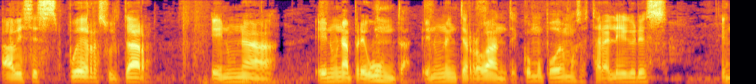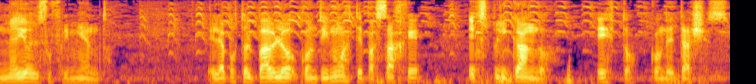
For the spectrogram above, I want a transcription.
a veces puede resultar en una, en una pregunta, en una interrogante. ¿Cómo podemos estar alegres en medio del sufrimiento? El apóstol Pablo continúa este pasaje explicando esto con detalles.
